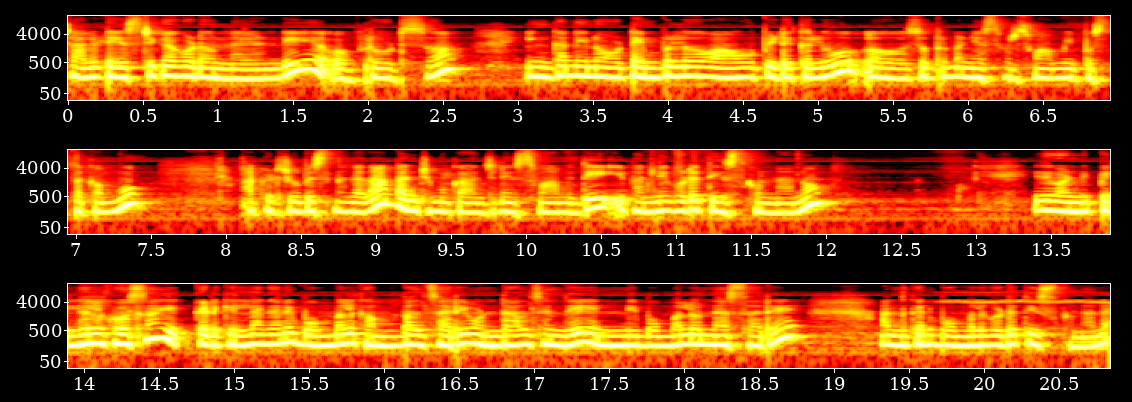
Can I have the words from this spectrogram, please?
చాలా టేస్టీగా కూడా ఉన్నాయండి uh, ఫ్రూట్స్. ఇంకా నేను టెంపుల్ ఆవు పిడకలు సుబ్రహ్మణ్యేశ్వర స్వామి పుస్తకము అక్కడ చూపిస్తున్నాను కదా పంచముఖ ఆంజనేయ స్వామిది ఇవన్నీ కూడా తీసుకున్నాను. ఇదిగోండి పిల్లల కోసం ఎక్కడికి వెళ్ళినా కానీ బొమ్మలు కంపల్సరీ ఉండాల్సిందే ఎన్ని బొమ్మలు ఉన్నా సరే. అందుకని బొమ్మలు కూడా తీసుకున్నాను.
